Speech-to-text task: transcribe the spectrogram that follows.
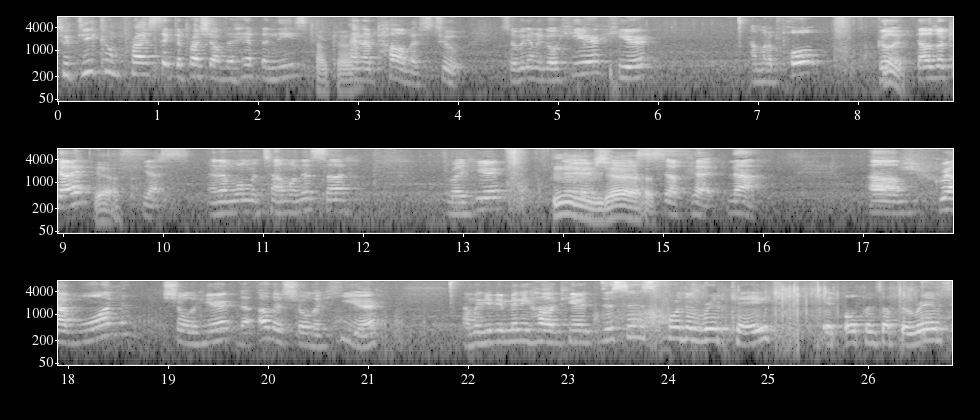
to decompress, take the pressure off the hip and knees, Okay. and the pelvis too. So we're gonna go here, here. I'm gonna pull. Good. That was okay? Yes. Yes. And then one more time on this side. Right here. Mm, there she yes. is. Okay. Now, um, grab one shoulder here, the other shoulder here. I'm gonna give you a mini hug here. This is for the rib cage. It opens up the ribs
